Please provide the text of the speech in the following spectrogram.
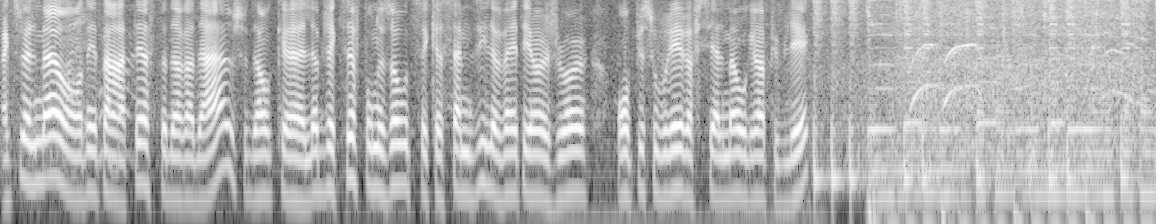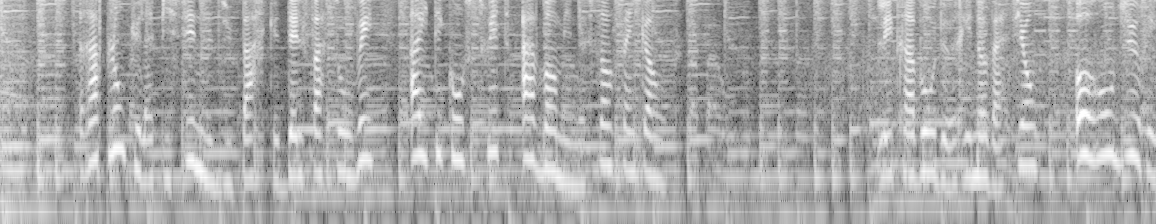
Actuellement, on est en test de rodage. Donc, euh, l'objectif pour nous autres, c'est que samedi, le 21 juin, on puisse ouvrir officiellement au grand public. Rappelons que la piscine du parc d'Elfa Sauvé a été construite avant 1950. Les travaux de rénovation auront duré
